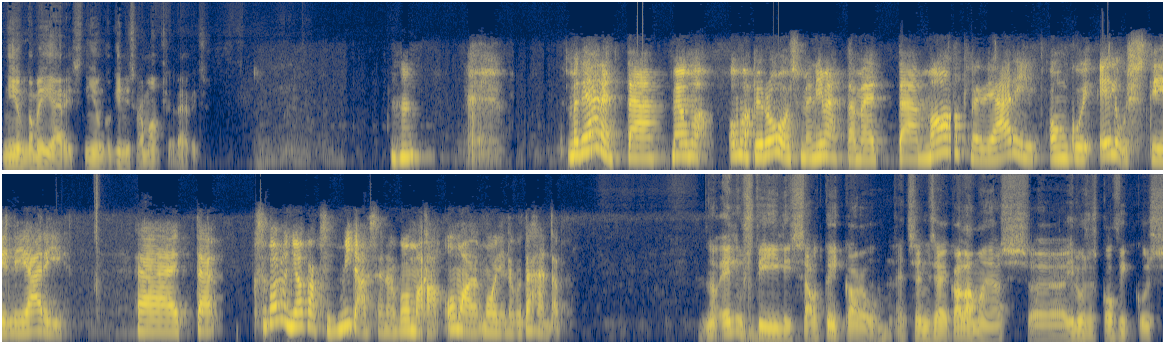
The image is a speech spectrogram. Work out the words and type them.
nii on ka meie äris, nii on ka kinnisvaramaakleri äris mm. -hmm ma tean, et äh, me oma, oma büroos me nimetame, et äh, maakleri äri on kui elustiili äri. Äh, et kas sa palun jagaksid, mida see nagu oma, omamoodi nagu tähendab? No elustiilis saavad kõik aru, et see on see kalamajas äh, ilusas kohvikus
